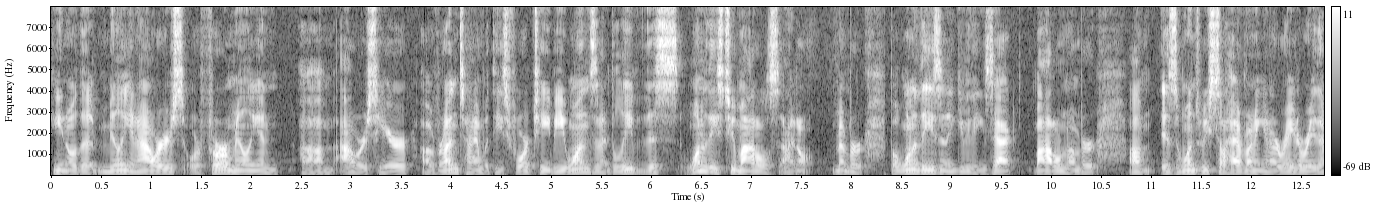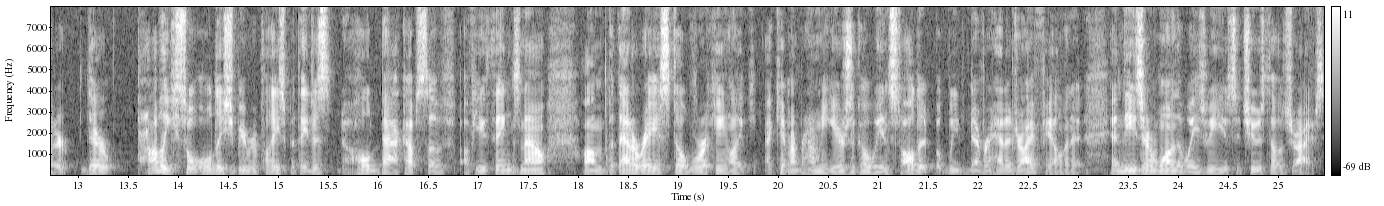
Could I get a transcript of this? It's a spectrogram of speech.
you know, the million hours or four million um, hours here of runtime with these four TB ones, and I believe this one of these two models, I don't remember, but one of these, and I give you the exact model number, um, is the ones we still have running in our RAID array that are they're probably so old they should be replaced, but they just hold backups of a few things now. Um, but that array is still working. Like I can't remember how many years ago we installed it, but we've never had a drive fail in it. And these are one of the ways we use to choose those drives.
